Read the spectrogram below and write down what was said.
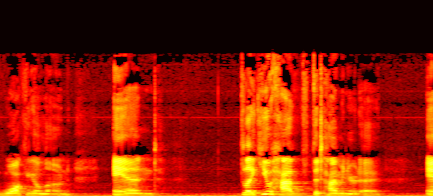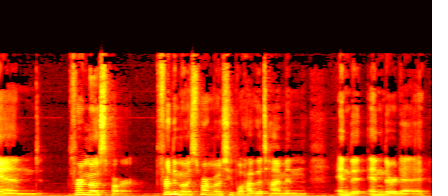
walking alone. And like you have the time in your day and for the most part for the most part most people have the time in in the in their day.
